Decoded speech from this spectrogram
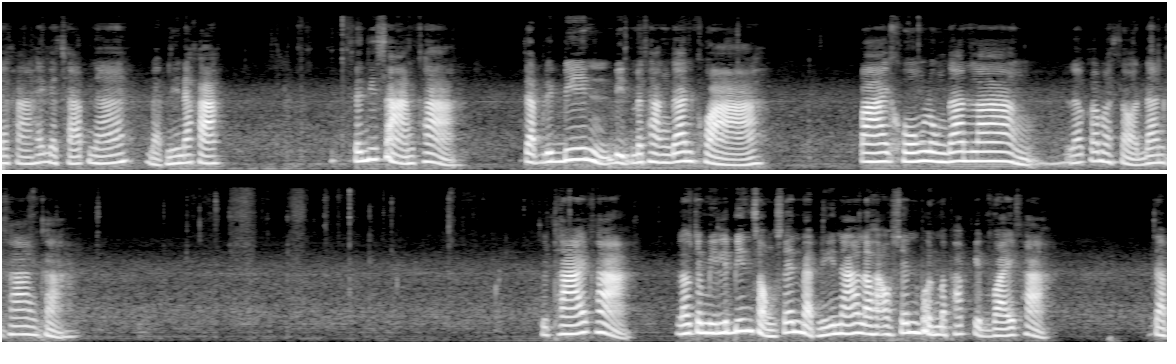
นะคะให้กระชับนะ แบบนี้นะคะ เส้นที่สามค่ะ จับริบบิ้นบิดมาทางด้านขวา ปลายโค้งลงด้านล่าง แล้วก็มาสอดด้านข้างค่ะ สุดท้ายค่ะ เราจะมีริบบิ้นสองเส้นแบบนี้นะ เราเอาเส้นบนมาพับเก็บไว้ค่ะ จับ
